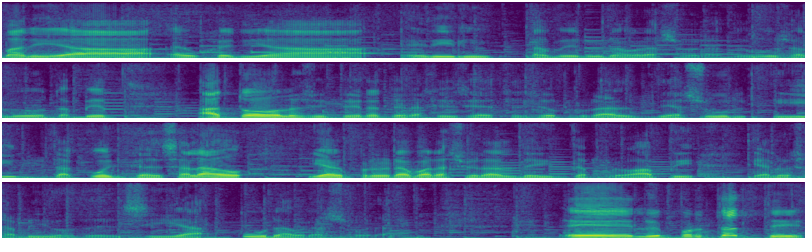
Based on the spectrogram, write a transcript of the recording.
María Eugenia Eril, también un abrazo grande. Un saludo también a todos los integrantes de la Agencia de Extensión Rural de Azul y INTA Cuenca de Salado y al Programa Nacional de INTA ProAPI y a los amigos del CIA, un abrazo. Eh, lo importante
